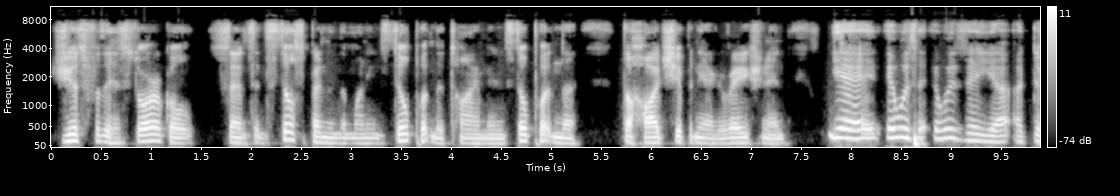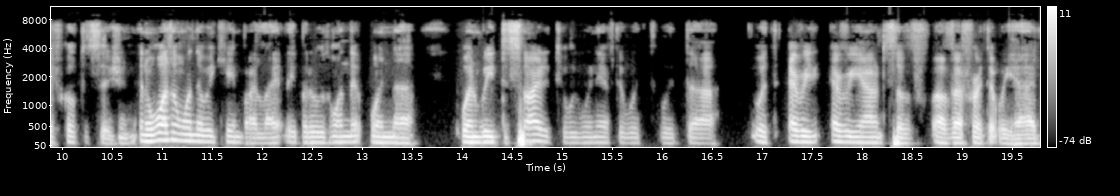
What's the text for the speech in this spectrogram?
just for the historical sense and still spending the money and still putting the time in and still putting the, the hardship and the aggravation in. Yeah, it, it was it was a uh, a difficult decision, and it wasn't one that we came by lightly, but it was one that when uh, when we decided to, we went after with with uh, with every every ounce of, of effort that we had.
